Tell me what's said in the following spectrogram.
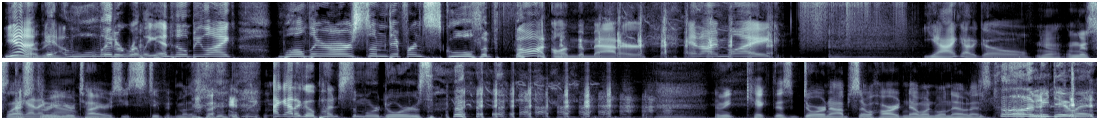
you Yeah, know, the- it- literally. And he'll be like, well, there are some different schools of thought on the matter. and I'm like, yeah, I gotta go. yeah, I'm gonna slash gotta through go. your tires, you stupid motherfucker. I gotta go punch some more doors. Let me kick this doorknob so hard no one will notice. Let me do it.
